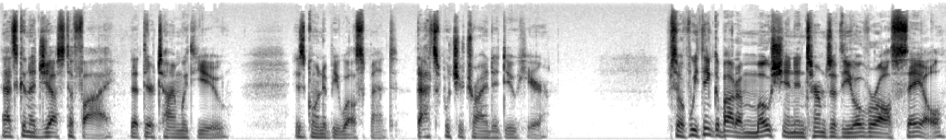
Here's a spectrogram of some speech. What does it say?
That's going to justify that their time with you is going to be well spent. That's what you're trying to do here. So if we think about emotion in terms of the overall sale,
